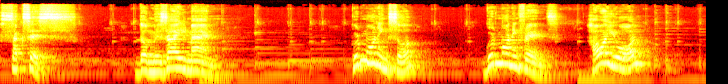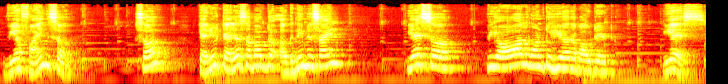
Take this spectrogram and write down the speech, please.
Success The Missile Man. Good morning, sir. Good morning, friends. How are you all? We are fine, sir. Sir, can you tell us about the Agni missile? Yes, sir. We all want to hear about it. Yes,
